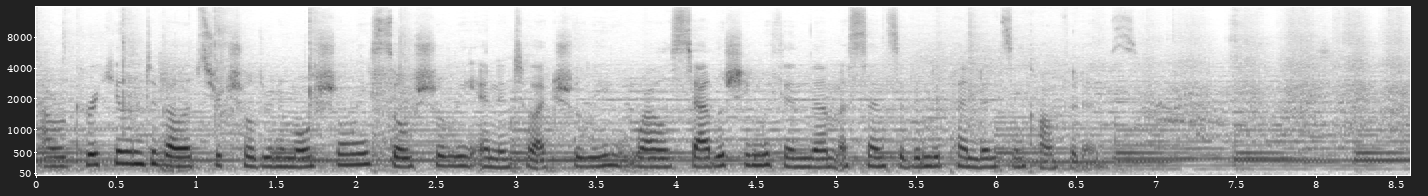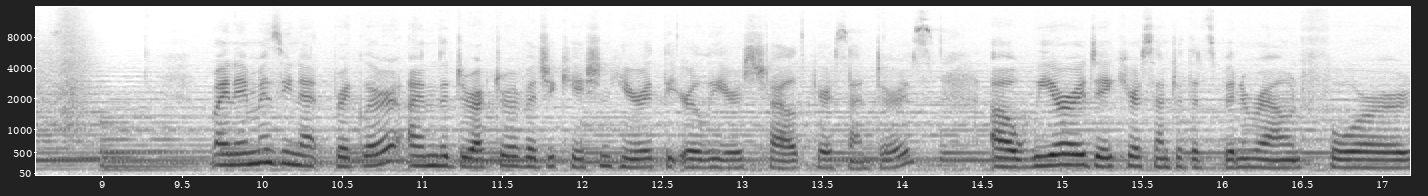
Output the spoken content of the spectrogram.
Our curriculum develops your children emotionally, socially, and intellectually while establishing within them a sense of independence and confidence. My name is Enette Brigler. I'm the Director of Education here at the Early Years Child Care Centers. Uh, we are a daycare center that's been around for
